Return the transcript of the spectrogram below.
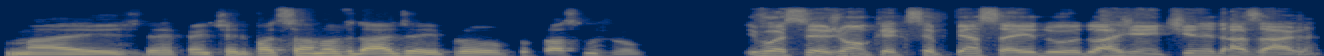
mas de repente ele pode ser uma novidade aí para o próximo jogo. E você, João, o que, é que você pensa aí do, do Argentina e da zaga?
